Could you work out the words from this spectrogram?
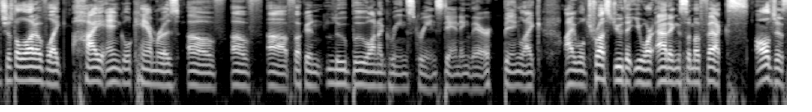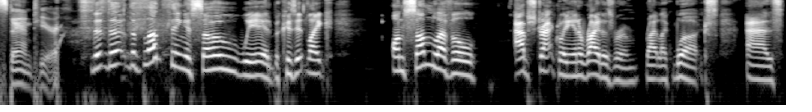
Just a lot of like high angle cameras of of uh fucking Lu Bu on a green screen standing there, being like, "I will trust you that you are adding some effects. I'll just stand here." the the the blood thing is so weird because it like on some level abstractly in a writer's room right like works as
